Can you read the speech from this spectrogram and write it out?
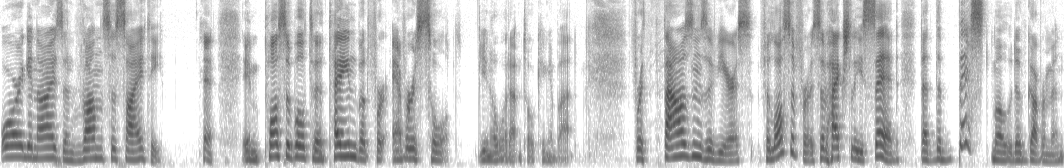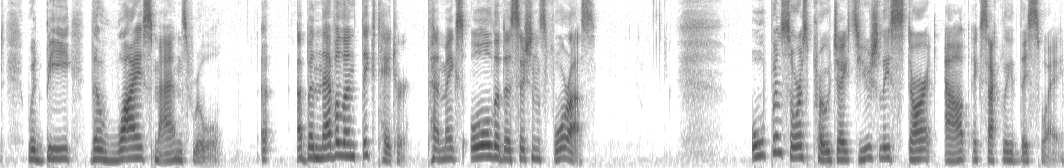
organize and run society. Impossible to attain, but forever sought. You know what I'm talking about. For thousands of years, philosophers have actually said that the best mode of government would be the wise man's rule, a, a benevolent dictator that makes all the decisions for us. Open source projects usually start out exactly this way.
